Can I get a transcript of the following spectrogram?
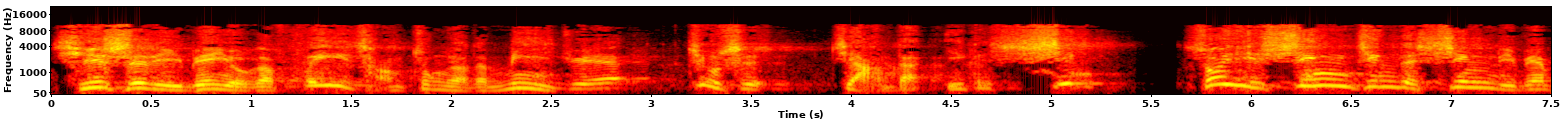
其实里边有个非常重要的秘诀，就是讲的一个心。所以《心经》的心里边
